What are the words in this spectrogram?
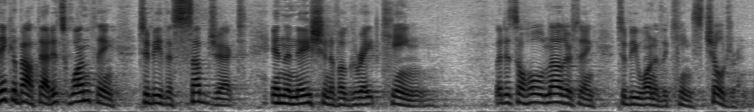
Think about that. It's one thing to be the subject in the nation of a great king, but it's a whole other thing to be one of the king's children,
